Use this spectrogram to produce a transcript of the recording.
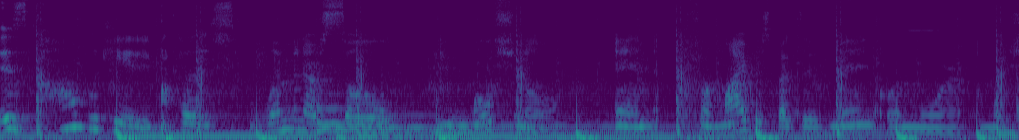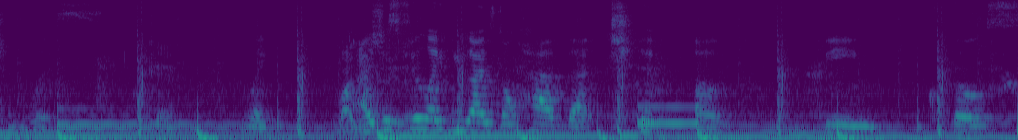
it's complicated because women are so emotional, and from my perspective, men are more emotionless. okay. Like, Why do you I say just that? feel like you guys don't have that chip of being close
